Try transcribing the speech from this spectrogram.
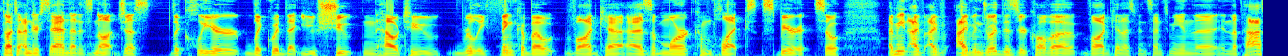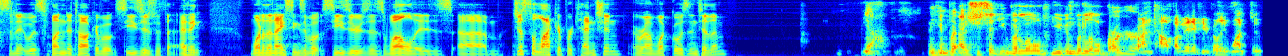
got to understand that it's not just the clear liquid that you shoot and how to really think about vodka as a more complex spirit. So, I mean, I've I've, I've enjoyed the Zirkova vodka that's been sent to me in the in the past, and it was fun to talk about Caesars with that. I think one of the nice things about Caesars as well is um, just the lack of pretension around what goes into them. Yeah, you can put as you said, you put a little you can put a little burger on top of it if you really want to.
